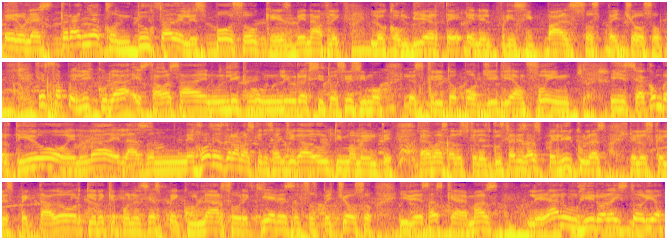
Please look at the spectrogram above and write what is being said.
pero la extraña conducta del esposo, que es Ben Affleck, lo convierte en el principal sospechoso. Esta película está basada en un, li un libro exitosísimo escrito por Gillian Flynn y se ha convertido en una de las mejores dramas que nos han llegado últimamente. Además, a los que les gustan esas películas en los que el espectador tiene que ponerse a especular sobre quién es el sospechoso y de esas que además le dan un giro a la historia,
